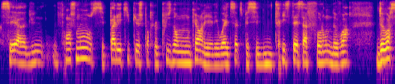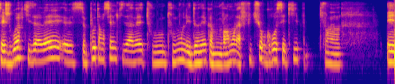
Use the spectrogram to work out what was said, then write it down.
C'est d'une, franchement, c'est pas l'équipe que je porte le plus dans mon cœur, les, White Sox, mais c'est une tristesse affolante de voir de voir ces joueurs qu'ils avaient, ce potentiel qu'ils avaient, tout, tout, le monde les donnait comme vraiment la future grosse équipe Enfin, et,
